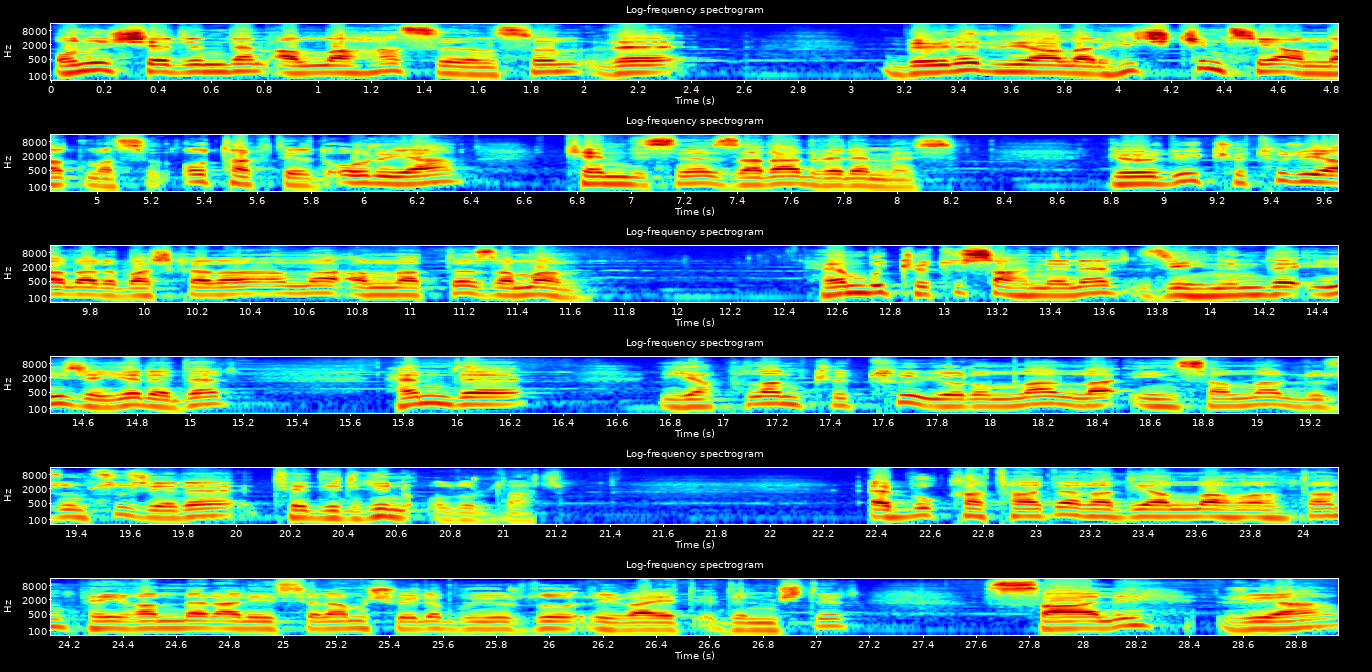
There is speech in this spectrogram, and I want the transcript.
Onun şerrinden Allah'a sığınsın ve böyle rüyalar hiç kimseye anlatmasın. O takdirde o rüya kendisine zarar veremez. Gördüğü kötü rüyaları başkalarına anlattığı zaman hem bu kötü sahneler zihninde iyice yer eder hem de yapılan kötü yorumlarla insanlar lüzumsuz yere tedirgin olurlar. Ebu Katade radıyallahu anh'tan Peygamber aleyhisselam şöyle buyurduğu rivayet edilmiştir. Salih rüya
